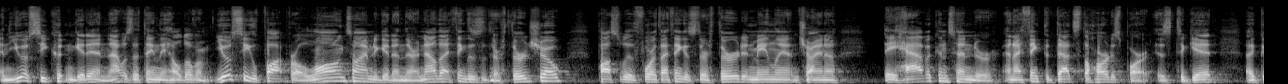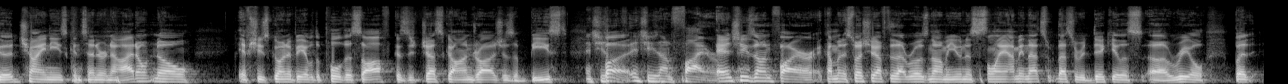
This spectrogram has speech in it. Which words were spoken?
And the UFC couldn't get in. That was the thing they held over them. UFC fought for a long time to get in there. Now that I think this is their third show, possibly the fourth. I think it's their third in mainland China. They have a contender, and I think that that's the hardest part is to get a good Chinese contender. Now I don't know if she's going to be able to pull this off because Jessica Andrade is a beast. And she's, but, on, and she's on fire. and she's on fire coming, especially after that Rose Namajunas slam. I mean, that's that's a ridiculous uh, reel. But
